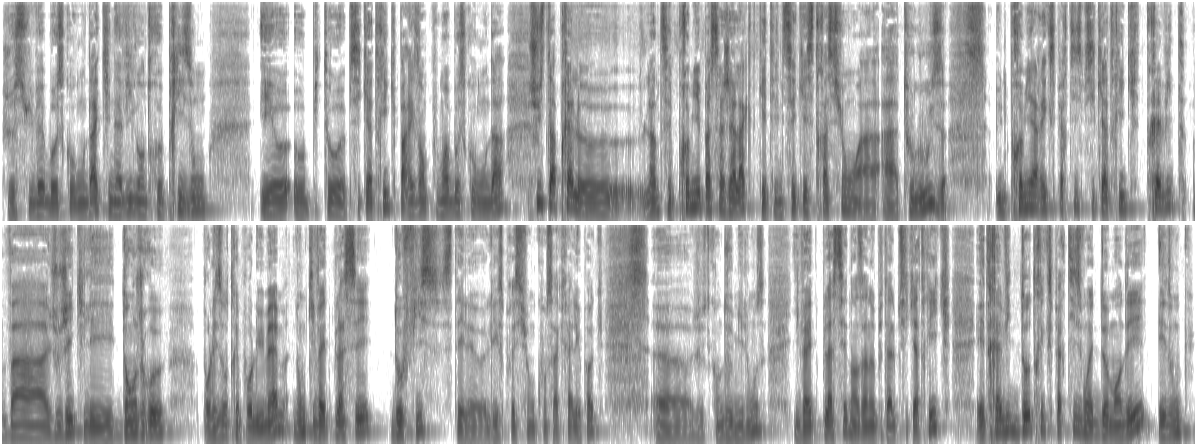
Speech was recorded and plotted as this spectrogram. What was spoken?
je suivais, Bosco Gonda, qui navigue entre prison et euh, hôpitaux psychiatriques. Par exemple, moi, Bosco Gonda, juste après l'un de ses premiers passages à l'acte, qui était une séquestration à, à Toulouse, une première expertise psychiatrique très vite va juger qu'il est dangereux pour les autres et pour lui-même. Donc, il va être placé d'office, c'était l'expression consacrée à l'époque, euh, jusqu'en 2011. Il va être placé dans un hôpital psychiatrique et très vite, d'autres expertises vont être demandées. Et donc,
